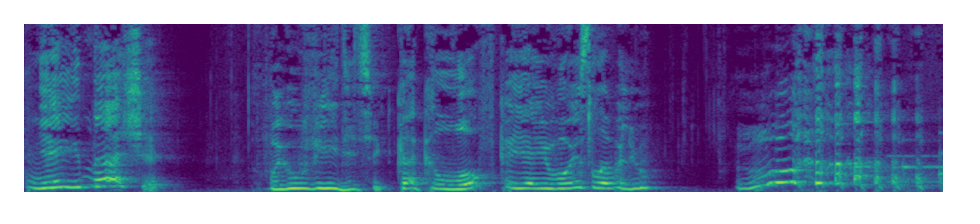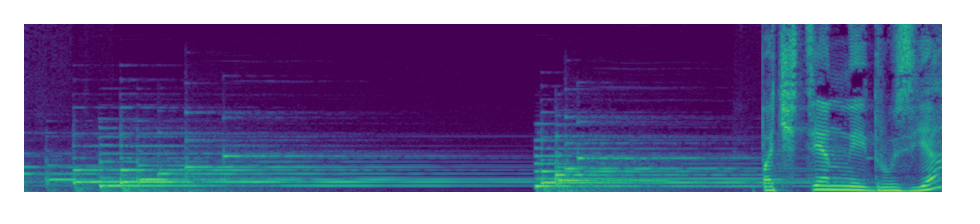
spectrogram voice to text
Не иначе. Вы увидите, как ловко я его изловлю. Почтенные друзья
